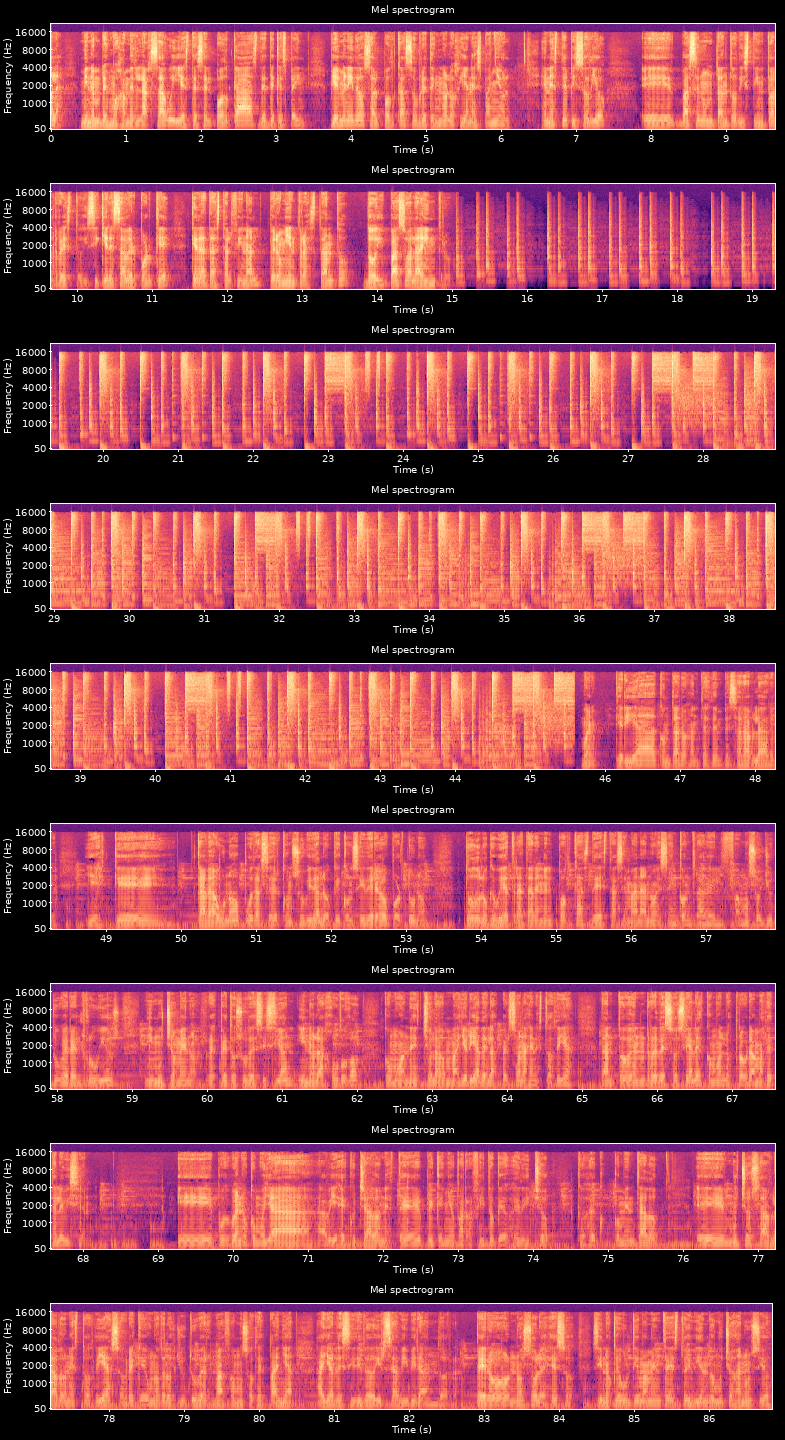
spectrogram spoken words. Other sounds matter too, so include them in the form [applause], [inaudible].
Hola, mi nombre es Mohamed Lagsawi y este es el podcast de Tech Spain. Bienvenidos al podcast sobre tecnología en español. En este episodio eh, va a ser un tanto distinto al resto y si quieres saber por qué, quédate hasta el final, pero mientras tanto, doy paso a la intro. Quería contaros antes de empezar a hablar y es que cada uno puede hacer con su vida lo que considere oportuno. Todo lo que voy a tratar en el podcast de esta semana no es en contra del famoso youtuber El Rubius, ni mucho menos. Respeto su decisión y no la juzgo como han hecho la mayoría de las personas en estos días, tanto en redes sociales como en los programas de televisión. Eh, pues bueno, como ya habéis escuchado en este pequeño parrafito que os he dicho, que os he comentado, eh, mucho se ha hablado en estos días sobre que uno de los youtubers más famosos de España haya decidido irse a vivir a Andorra. Pero no solo es eso, sino que últimamente estoy viendo muchos anuncios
